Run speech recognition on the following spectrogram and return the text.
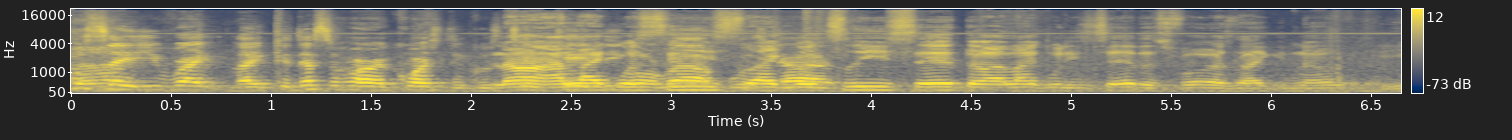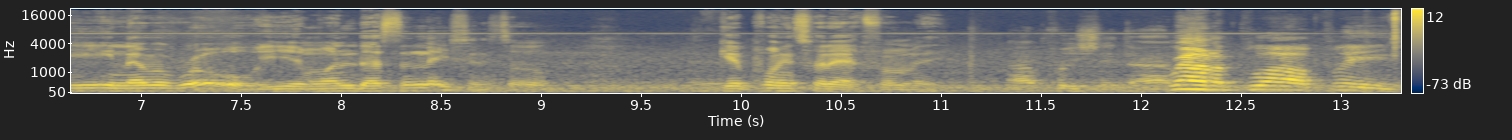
gonna say you right, like, cause that's a hard question. Cause No, I like what gonna ride Sleaze for his like what guys. Said though. I like what he said as far as like you know he ain't never rolled. He in one destination, so get points for that from me. I appreciate that. Round of applause, please.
